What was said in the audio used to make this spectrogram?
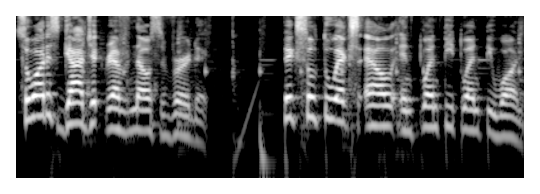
So what is Gadget RevNow's verdict? Pixel 2 XL in 2021.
